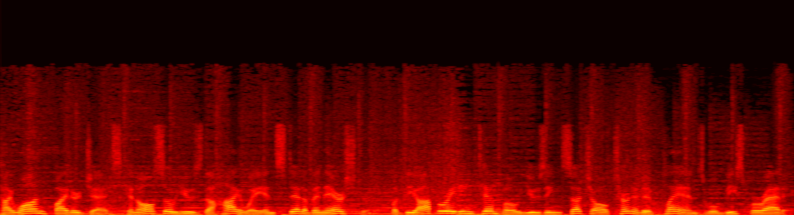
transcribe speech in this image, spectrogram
Taiwan fighter jets can also use the highway instead of an airstrip, but the operating tempo using such alternative plans will be sporadic.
